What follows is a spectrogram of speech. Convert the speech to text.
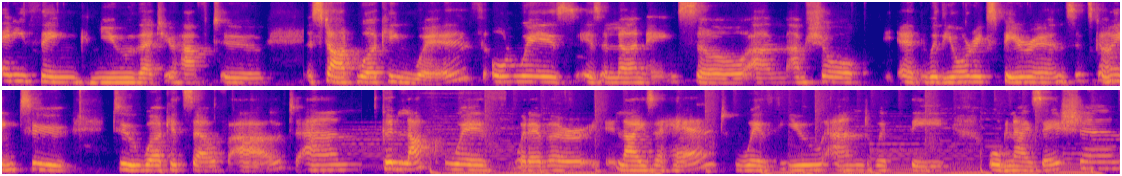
anything new that you have to start working with always is a learning. So um, i'm sure it, with your experience it's going to to work itself out. And good luck with whatever lies ahead with you and with the organization.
